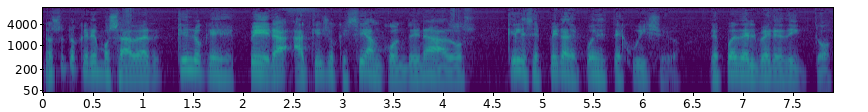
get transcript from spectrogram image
Nosotros queremos saber qué es lo que espera a aquellos que sean condenados, qué les espera después de este juicio, después del veredicto.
